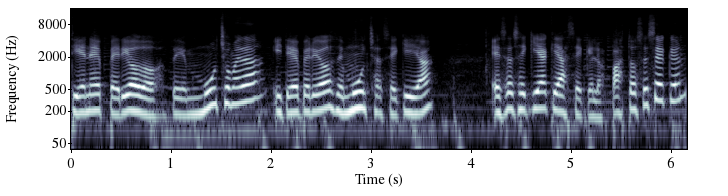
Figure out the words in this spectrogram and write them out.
tiene periodos de mucha humedad y tiene periodos de mucha sequía. Esa sequía que hace que los pastos se sequen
